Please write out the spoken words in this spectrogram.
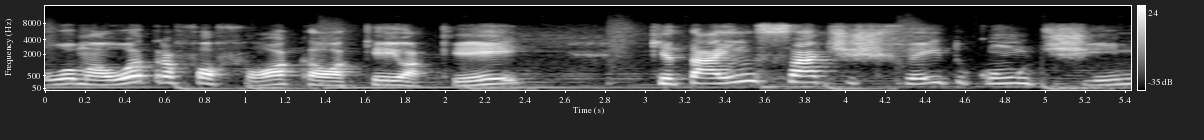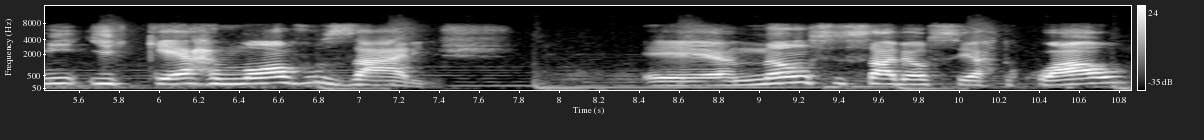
uma outra fofoca, ok, ok, que tá insatisfeito com o time e quer novos ares. É, não se sabe ao certo qual,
